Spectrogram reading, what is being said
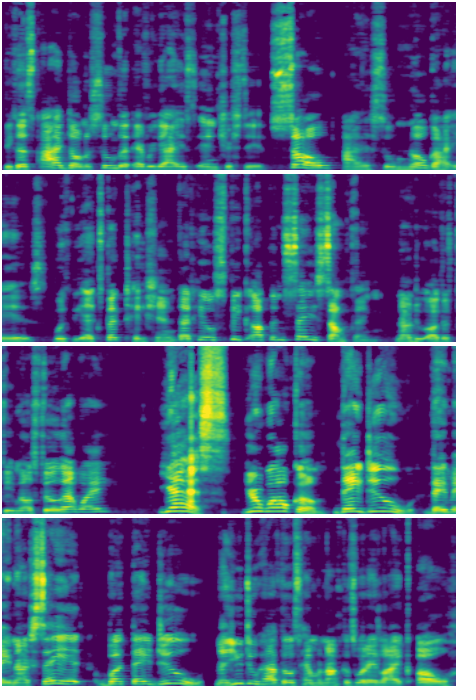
because I don't assume that every guy is interested. So I assume no guy is, with the expectation that he'll speak up and say something. Now, do other females feel that way? Yes, you're welcome. They do. They may not say it, but they do. Now you do have those hamanakas where they like, oh,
